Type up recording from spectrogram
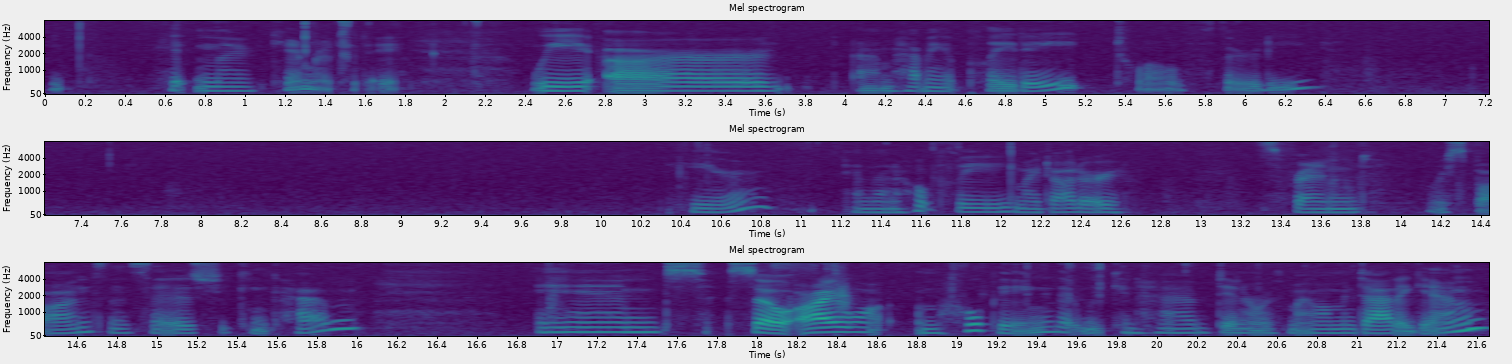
Keep hitting the camera today. We are um, having a play date, 1230. here, and then hopefully my friend responds and says she can come. And so I am hoping that we can have dinner with my mom and dad again.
